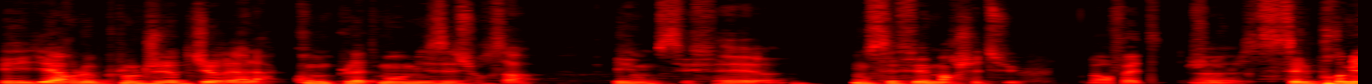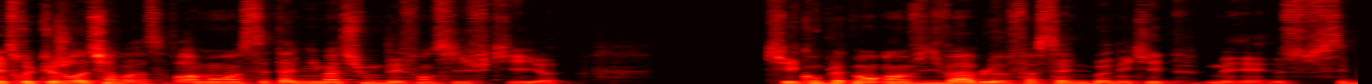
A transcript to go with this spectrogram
Et hier, le plan de jeu a complètement misé sur ça. Et on s'est fait, euh, on s'est fait marcher dessus. Mais en fait, c'est le premier truc que je retiendrai. C'est vraiment cette animation défensive qui, qui est complètement invivable face à une bonne équipe. Mais c'est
